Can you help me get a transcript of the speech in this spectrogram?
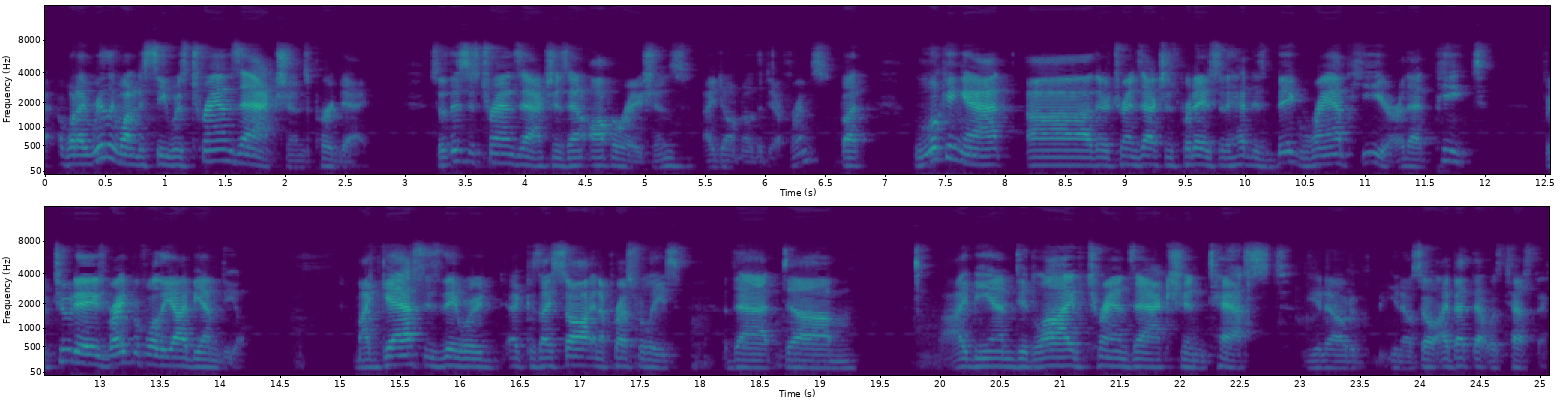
uh, what I really wanted to see was transactions per day. So this is transactions and operations. I don't know the difference, but looking at uh, their transactions per day, so they had this big ramp here that peaked for two days right before the IBM deal. My guess is they were, because I saw in a press release that um, IBM did live transaction test, you know, to, you know, so I bet that was testing.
